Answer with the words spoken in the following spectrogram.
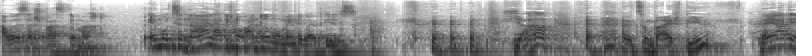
aber das hat Spaß gemacht. Emotional hatte ich noch andere Momente bei Pilz. ja, zum Beispiel. Naja, die,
